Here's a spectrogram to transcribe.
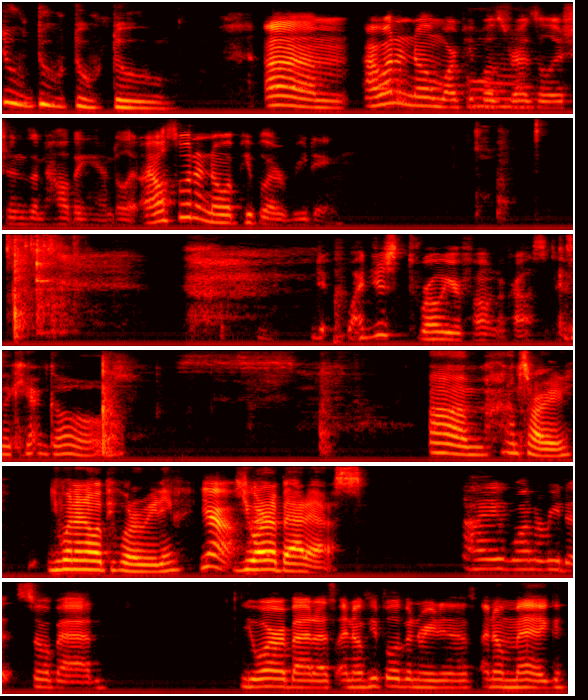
Do do do do. Um, I want to know more people's Uh. resolutions and how they handle it. I also want to know what people are reading. You just throw your phone across the Because? I can't go. Um, I'm sorry. You want to know what people are reading? Yeah, You are a badass. I want to read it so bad. You are a badass. I know people have been reading this. I know Meg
